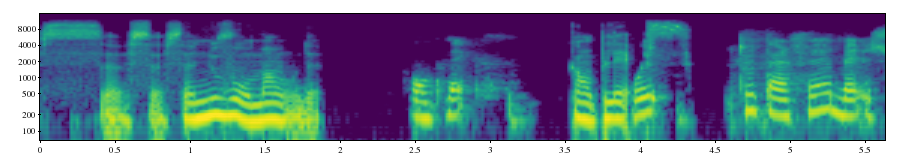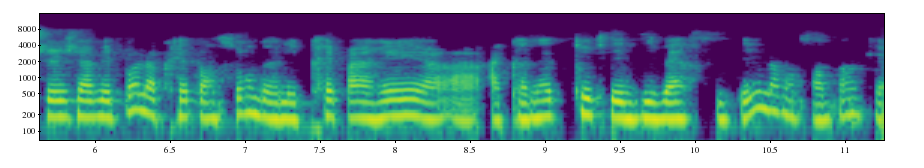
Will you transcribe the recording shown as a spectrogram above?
ce, nouveau monde. Complexe. Complexe. Oui, tout à fait. Ben, je n'avais pas la prétention de les préparer à, connaître toutes les diversités. Là, on s'entend que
